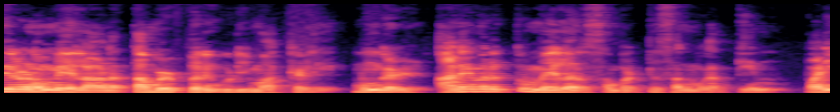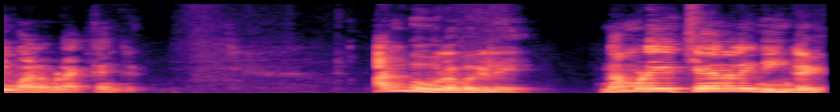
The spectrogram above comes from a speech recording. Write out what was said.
உயிரினும் மேலான தமிழ் பெருங்குடி மக்களே உங்கள் அனைவருக்கும் மேலரசம்பட்டு சண்முகத்தின் பணிவான வணக்கங்கள். அன்பு உறவுகளே நம்முடைய சேனலை நீங்கள்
